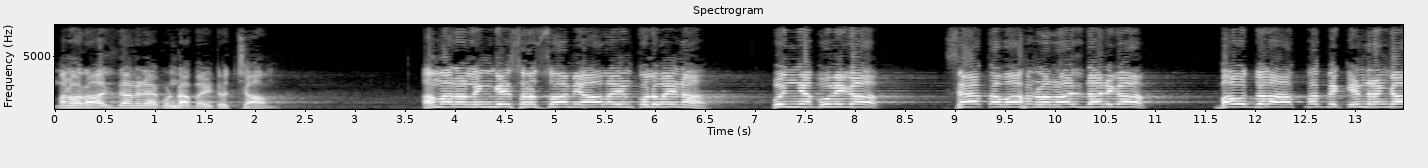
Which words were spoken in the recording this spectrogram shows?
మనం రాజధాని లేకుండా బయట వచ్చాం అమరలింగేశ్వర స్వామి ఆలయం కొలువైన పుణ్యభూమిగా శాతవాహనుల రాజధానిగా బౌద్ధుల ఆత్మహత్య కేంద్రంగా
